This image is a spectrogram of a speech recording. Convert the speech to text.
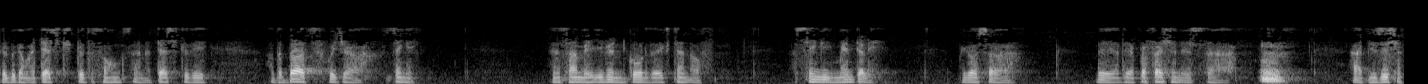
They'll become attached to the songs and attached to the uh, the birds which are singing. And some may even go to the extent of singing mentally, because uh, their their profession is uh, a musician.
